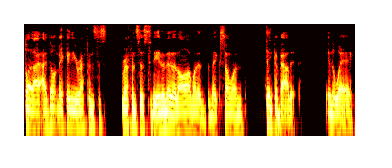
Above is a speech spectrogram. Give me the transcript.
but I, I don't make any references references to the internet at all. I wanted to make someone think about it in a way,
